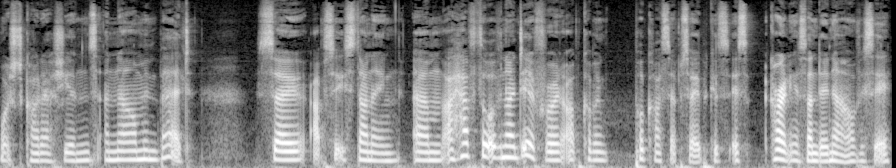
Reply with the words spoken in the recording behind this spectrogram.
Watched Kardashians, and now I'm in bed. So absolutely stunning. Um, I have thought of an idea for an upcoming podcast episode because it's currently a Sunday now, obviously,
